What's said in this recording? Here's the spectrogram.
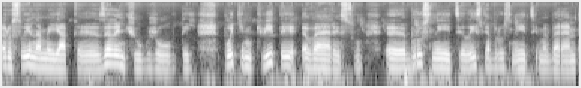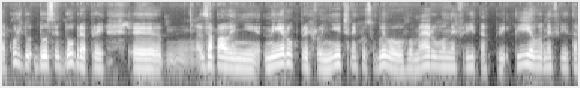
рослинами, як е, зеленчук жовтий, потім квіти вересу, е, брусниці, листя брусниці ми беремо. Також досить добре при е, запаленні нирок, при хронічних, особливо у гломерулонефрітах, піелонефрітах,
